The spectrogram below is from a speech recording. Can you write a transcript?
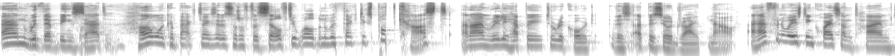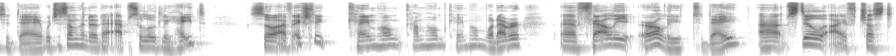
And with that being said, hello and welcome back to the next episode of the Self Development with Tactics podcast. And I'm really happy to record this episode right now. I have been wasting quite some time today, which is something that I absolutely hate. So I've actually came home, come home, came home, whatever, uh, fairly early today. Uh, still, I've just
